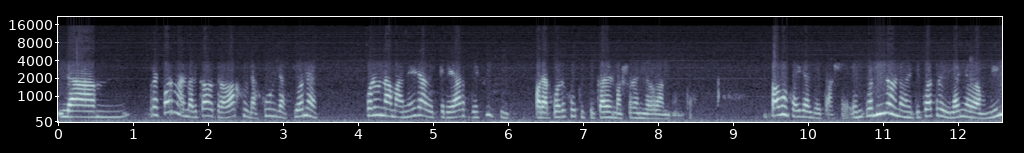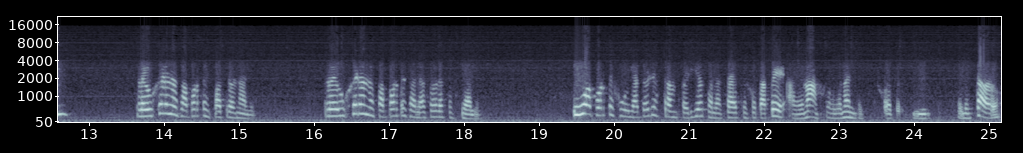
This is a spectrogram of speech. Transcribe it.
La mm, reforma del mercado de trabajo y las jubilaciones fueron una manera de crear déficit para poder justificar el mayor endeudamiento. Vamos a ir al detalle. Entre 1994 y el año 2000, redujeron los aportes patronales, redujeron los aportes a las obras sociales, hubo aportes jubilatorios transferidos a las AFJP, además, obviamente, del Estado,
